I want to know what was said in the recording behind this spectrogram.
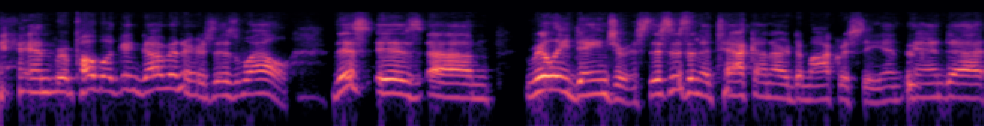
and Republican governors as well. This is um, really dangerous. This is an attack on our democracy. And, and uh,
